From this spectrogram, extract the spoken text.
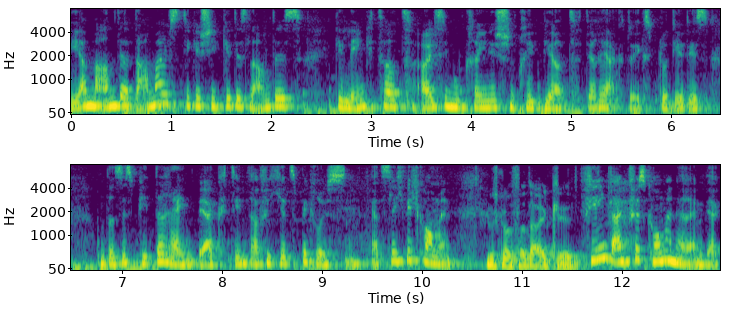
Der Mann, der damals die Geschicke des Landes gelenkt hat, als im ukrainischen Pripyat der Reaktor explodiert ist. Und das ist Peter Reinberg. Den darf ich jetzt begrüßen. Herzlich willkommen. Grüß Gott, Frau Dahlke. Vielen Dank fürs Kommen, Herr Reinberg.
